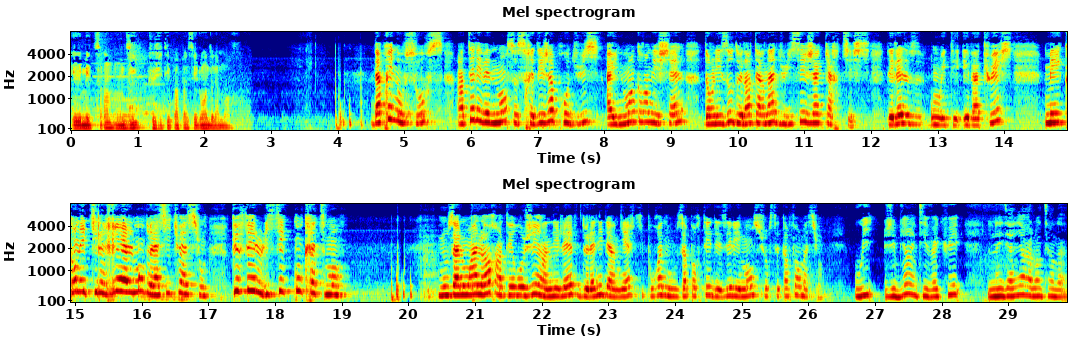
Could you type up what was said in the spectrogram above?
et les médecins m'ont dit que j'étais pas passé loin de la mort. D'après nos sources, un tel événement se serait déjà produit à une moins grande échelle dans les eaux de l'internat du lycée Jacques Cartier. Des élèves ont été évacués, mais qu'en est-il réellement de la situation? Que fait le lycée concrètement? Nous allons alors interroger un élève de l'année dernière qui pourra nous apporter des éléments sur cette information. Oui, j'ai bien été évacuée l'année dernière à l'internat.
